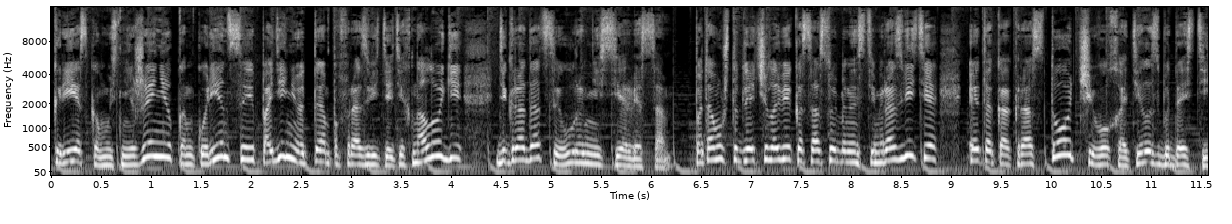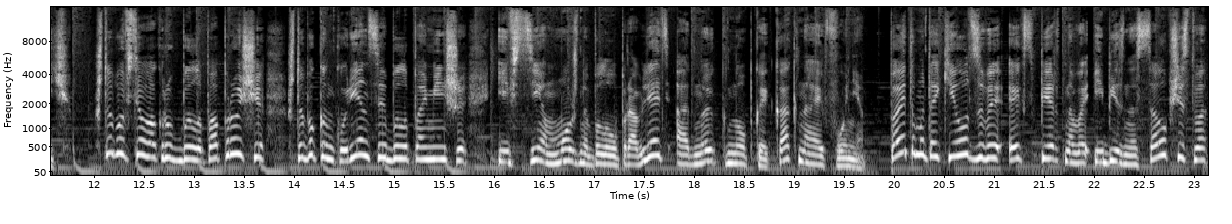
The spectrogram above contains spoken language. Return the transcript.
к резкому снижению конкуренции, падению темпов развития технологий, деградации уровня сервиса. Потому что для человека с особенностями развития это как раз то, чего хотелось бы достичь. Чтобы все вокруг было попроще, чтобы конкуренции было поменьше и всем можно было управлять одной кнопкой, как на айфоне. Поэтому такие отзывы экспертного и бизнес-сообщества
